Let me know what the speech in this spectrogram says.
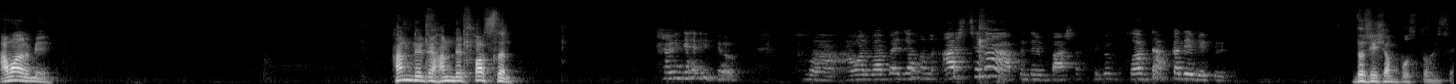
আমার মেয়ে। হান্ড্রেডে হান্ড্রেড পার্সেন্ট। আমি জানি তো। আমার বাপে যখন আসছে না আপনাদের বাসার থেকে ঘর ধাক্কা দিয়ে বের করে দোষী সাব্যস্ত হয়েছে।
